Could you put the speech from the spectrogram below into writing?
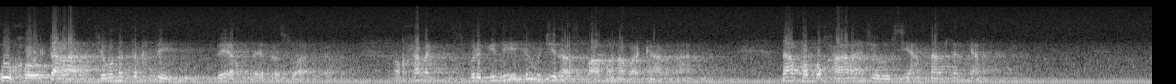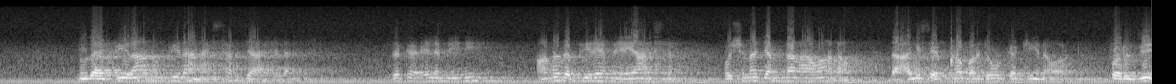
اوښ وتړه چې ونه تښتي بیا خدای ته سوال کوه نو خلک زبرګي دي ته چې د اسبابونه به کار نه دا په بخارا چې روسیان راتلل که نه نو دا پیرانو پیران اکثر جاهلان ځکه علم یې نه او نه د پیرې معیار شته خو شنه جنډه راواله د علي صاحب قبر جوړ که کېنه ورته فرضي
